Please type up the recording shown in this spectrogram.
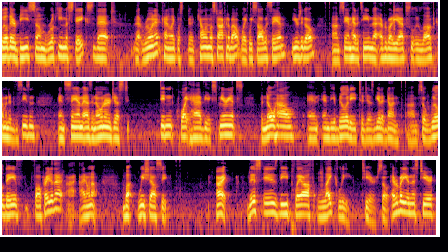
will there be some rookie mistakes that that ruin it? Kind of like what uh, Kellen was talking about, like we saw with Sam years ago. Um, Sam had a team that everybody absolutely loved coming into the season, and Sam, as an owner, just didn't quite have the experience, the know-how, and and the ability to just get it done. Um, so will Dave fall prey to that? I, I don't know, but we shall see. All right, this is the playoff likely tier. So everybody in this tier,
